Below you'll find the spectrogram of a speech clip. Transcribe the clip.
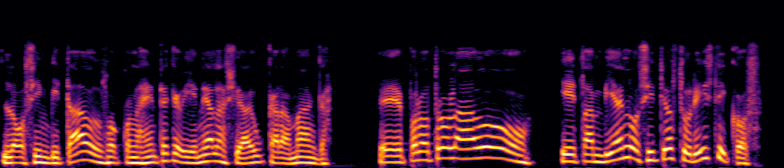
los invitados o con la gente que viene a la ciudad de Bucaramanga. Eh, por otro lado, también los sitios turísticos.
